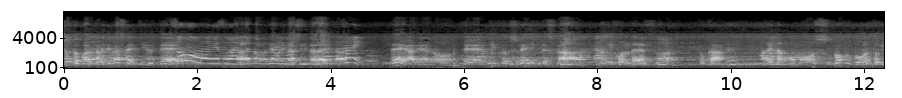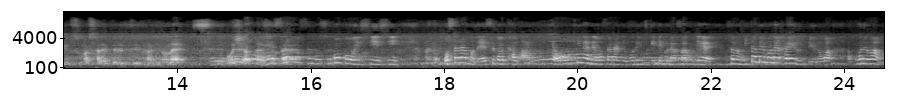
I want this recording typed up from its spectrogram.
ちょっとこれ食べてくださいって言うてそうなんです。ありがとうございます。あの料理出していただいた。はいであれあの、えー肉すね肉ですか？煮込んだやつはとかあれなんかもうすごくこう研ぎ澄まされてるっていう感じのね美味しかったですよね。ソースもすごく美味しいしあのお皿もねすごいかわいい大きなねお皿に盛り付けてくださってその見た目もね映えるっていうのはあこれは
